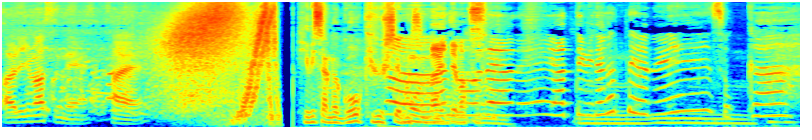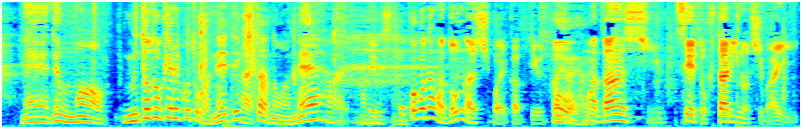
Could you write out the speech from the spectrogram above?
ありますね。はい。日比さんが号泣してますもう泣いてますそうだよね。やってみたかったよねそっか。ねでもまあ見届けることがねできたのはね、はい、で放課後団はどんな芝居かっていうと、はいはいはい。まあ、男子生徒2人の芝居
